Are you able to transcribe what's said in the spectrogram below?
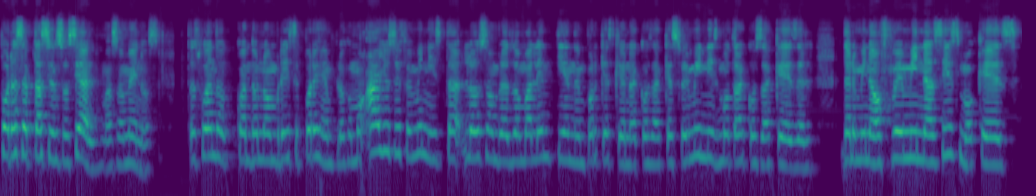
por aceptación social, más o menos. Entonces, cuando, cuando un hombre dice, por ejemplo, como, ah, yo soy feminista, los hombres lo malentienden porque es que una cosa que es feminismo, otra cosa que es el denominado feminacismo, que es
